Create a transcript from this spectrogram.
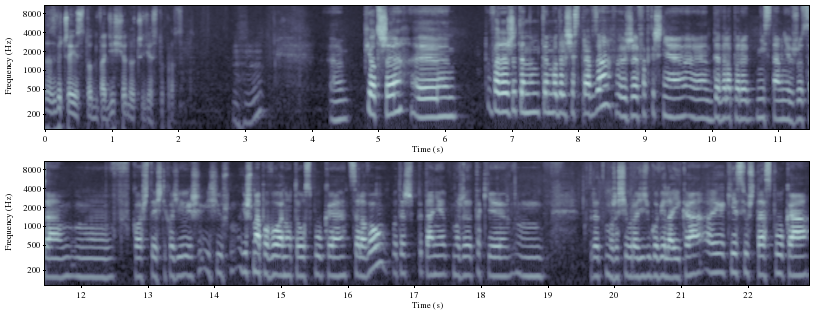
Zazwyczaj jest to 20 do 30%. E, Piotrze, y, uważasz, że ten, ten model się sprawdza? Że faktycznie y, deweloper nic tam nie wrzuca mm, w koszty, jeśli chodzi, jeśli już, już ma powołaną tą spółkę celową? Bo też pytanie może takie, mm, które może się urodzić w głowie laika, a jak jest już ta spółka,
